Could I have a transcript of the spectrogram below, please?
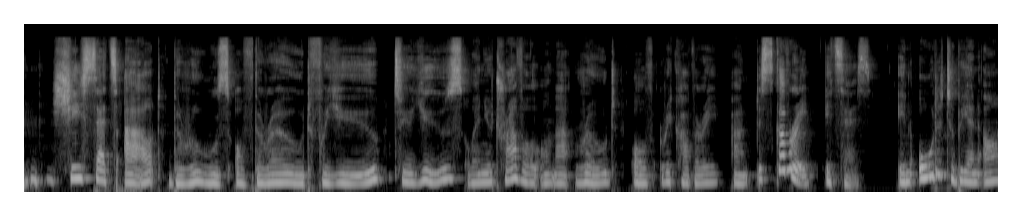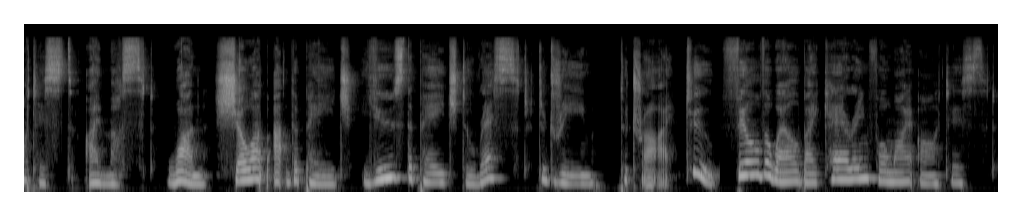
she sets out the rules of the road for you to use when you travel on that road of recovery and discovery. It says, in order to be an artist, I must 1. Show up at the page. Use the page to rest, to dream, to try. 2. Fill the well by caring for my artist.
